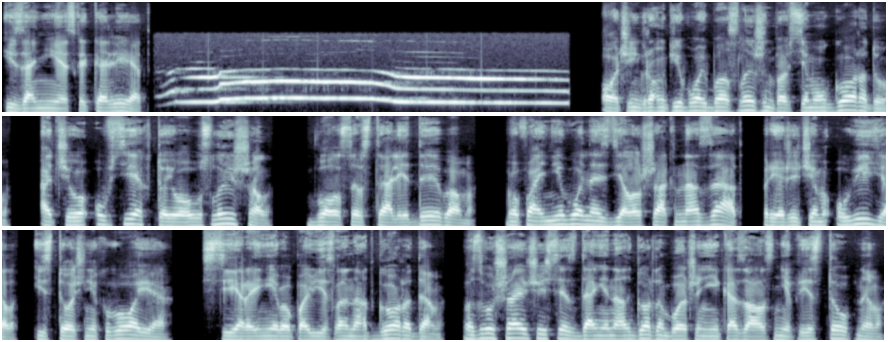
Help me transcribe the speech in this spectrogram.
и за несколько лет. Очень громкий бой был слышен по всему городу, отчего у всех, кто его услышал, волосы встали дыбом. Муфай невольно сделал шаг назад, прежде чем увидел источник воя. Серое небо повисло над городом. Возвышающееся здание над городом больше не казалось неприступным,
